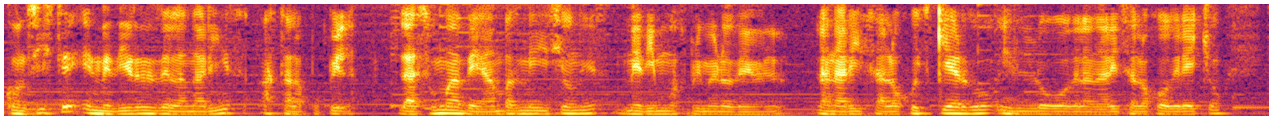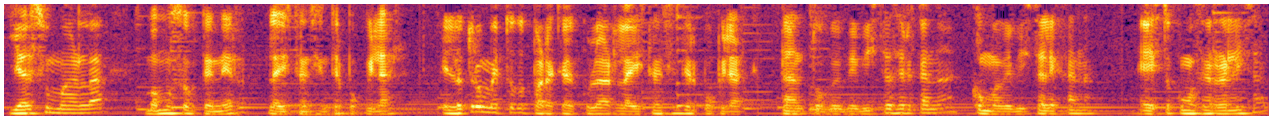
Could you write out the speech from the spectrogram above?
Consiste en medir desde la nariz hasta la pupila. La suma de ambas mediciones, medimos primero de la nariz al ojo izquierdo y luego de la nariz al ojo derecho, y al sumarla vamos a obtener la distancia interpupilar. El otro método para calcular la distancia interpupilar, tanto de vista cercana como de vista lejana. ¿Esto cómo se realiza?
